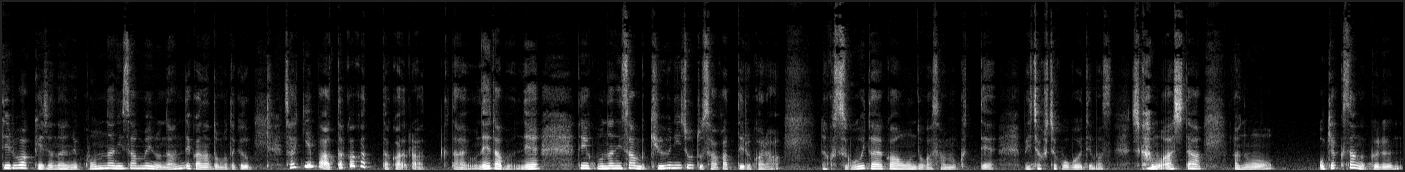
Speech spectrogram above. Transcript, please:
てるわけじゃないのにこんなに寒いのなんでかなと思ったけど最近やっぱ暖かかったからだよね多分ね。でこんなに寒急にちょっと下がってるからなんかすごい体感温度が寒くってめちゃくちゃ凍えてます。しかも明日あのお客さんが来る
